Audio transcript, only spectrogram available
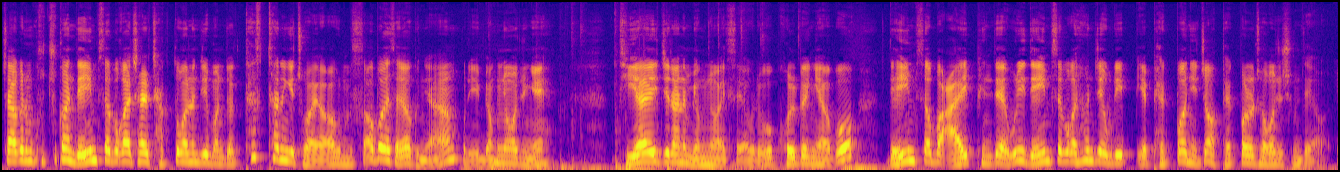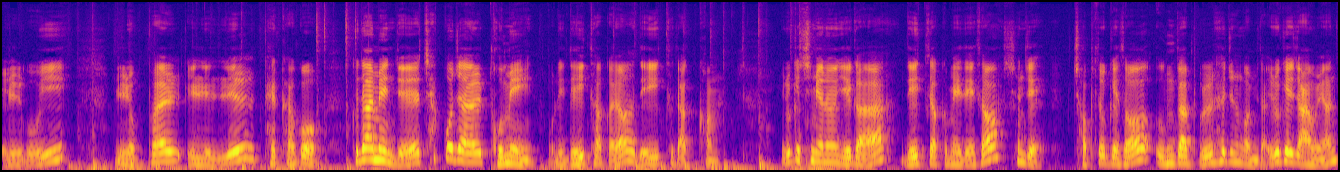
자, 그럼 구축한 네임 서버가 잘 작동하는지 먼저 테스트하는 게 좋아요. 그럼 서버에서요, 그냥 우리 명령어 중에 dig라는 명령어가 있어요. 그리고 골뱅이하고 네임 서버 IP인데 우리 네임 서버가 현재 우리 100번이죠. 100번을 적어 주시면 돼요. 192 168 111 100하고 그 다음에 이제 찾고자 할 도메인 우리 네이트 할까요? 네이트.com 이렇게 치면은 얘가 네이트.com에 대해서 현재 접속해서 응답을 해주는 겁니다. 이렇게 나오면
